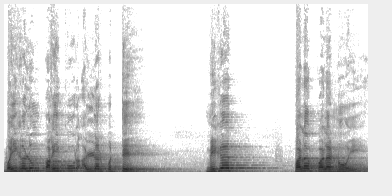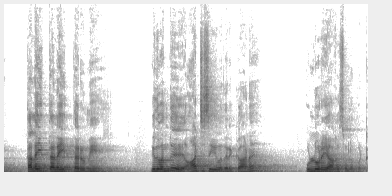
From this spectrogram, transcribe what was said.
வைகளும் பகைக்கூர் அள்ளற்பட்டு மிக பல பல நோய் தலை தலை தருமே. இது வந்து ஆட்சி செய்வதற்கான உள்ளுரையாக சொல்லப்பட்டு.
